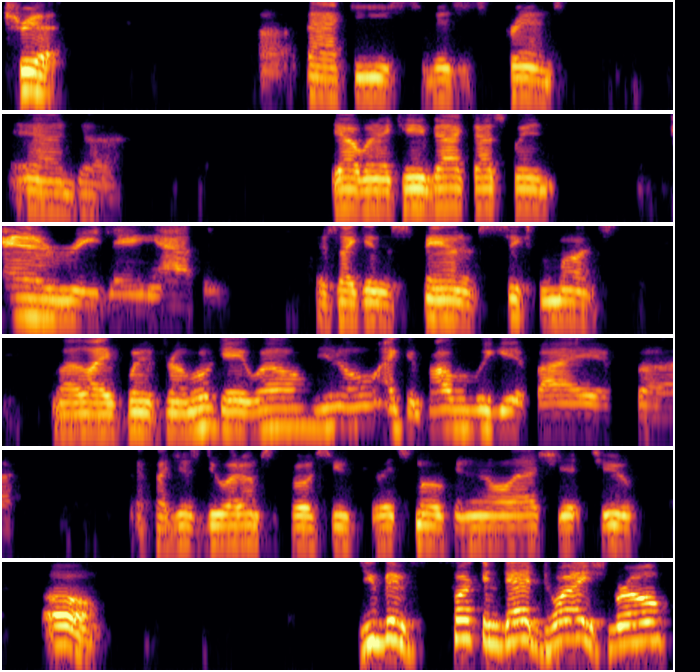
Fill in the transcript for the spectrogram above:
trip uh, back east to visit some friends. And uh, yeah, when I came back, that's when everything happened. It's like in the span of six months, my life went from okay, well, you know, I can probably get by if uh, if I just do what I'm supposed to, quit smoking and all that shit too. Oh, you've been fucking dead twice, bro.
